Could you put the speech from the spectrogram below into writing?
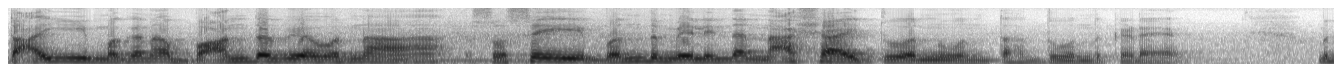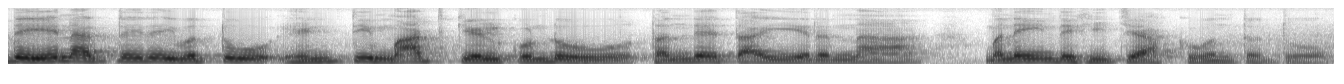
ತಾಯಿ ಮಗನ ಬಾಂಧವ್ಯವನ್ನು ಸೊಸೆ ಬಂದ ಮೇಲಿಂದ ನಾಶ ಆಯಿತು ಅನ್ನುವಂತಹದ್ದು ಒಂದು ಕಡೆ. ಮತ್ತು ಏನಾಗ್ತಾಯಿದೆ ಇವತ್ತು ಹೆಂಡತಿ ಮಾತು ಕೇಳಿಕೊಂಡು ತಂದೆ ತಾಯಿಯರನ್ನು ಮನೆಯಿಂದ ಈಚೆ ಹಾಕುವಂಥದ್ದು.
